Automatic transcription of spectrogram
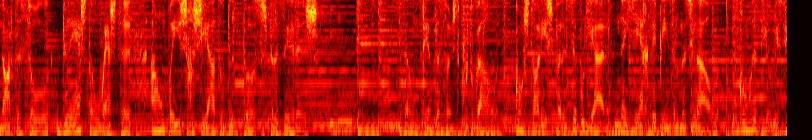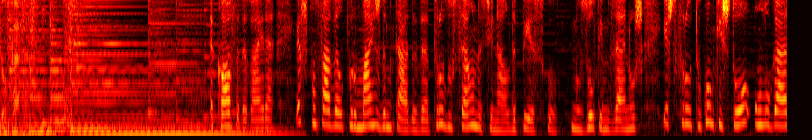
norte a sul, de este a oeste, há um país recheado de doces prazeres. São Tentações de Portugal, com histórias para saborear na IRDP Internacional, com Adília Silva. A Cova da Beira é responsável por mais de metade da produção nacional de pêssego. Nos últimos anos, este fruto conquistou um lugar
